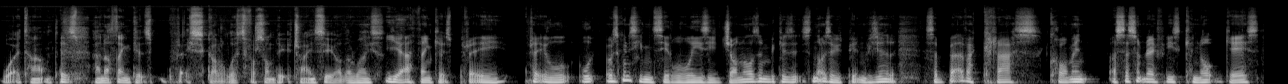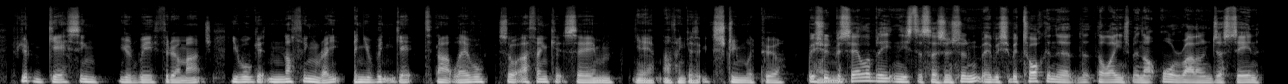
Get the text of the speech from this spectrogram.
what had happened. It's- and I think it's pretty scurrilous for somebody to try and say otherwise. Yeah, I think it's pretty, pretty. l- I was going to even say lazy journalism because it's not as if he's putting reason. it. It's a bit of a crass comment. Assistant referees cannot guess. If you're guessing your way through a match, you will get nothing right, and you wouldn't get to that level. So I think it's, um, yeah, I think it's extremely poor. We should be celebrating these decisions, shouldn't we? We should be talking the, the, the linesman up more rather than just saying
